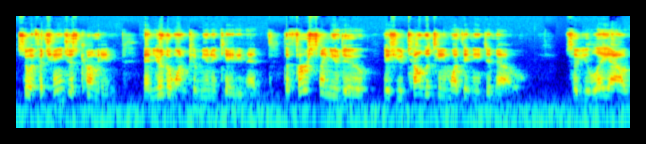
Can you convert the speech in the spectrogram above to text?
So if a change is coming and you're the one communicating it, the first thing you do is you tell the team what they need to know. So you lay out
